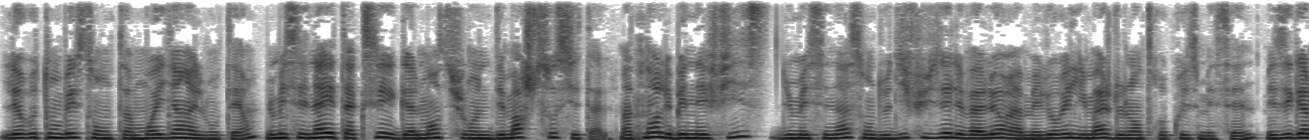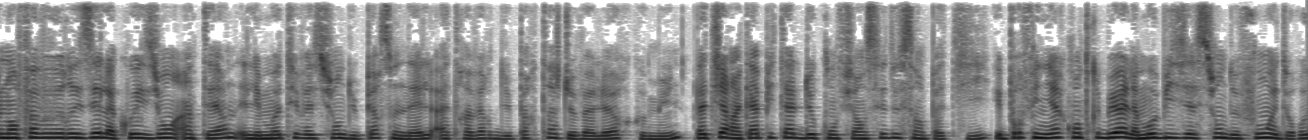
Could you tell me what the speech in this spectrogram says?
les retombées sont à moyen et long terme. Le mécénat est axé également sur une démarche sociétale. Maintenant, les bénéfices du mécénat sont de diffuser les valeurs et améliorer l'image de l'entreprise mécène, mais également favoriser la cohésion interne et les motivations du personnel à travers du partage de valeurs communes, bâtir un capital de confiance et de sympathie, et pour finir, contribuer à la mobilisation de fonds et de ressources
